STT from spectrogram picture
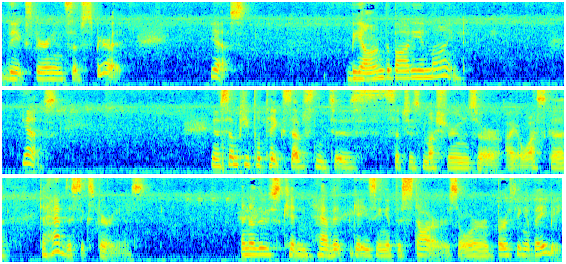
The experience of spirit. Yes. Beyond the body and mind. Yes. You know, some people take substances such as mushrooms or ayahuasca to have this experience. And others can have it gazing at the stars or birthing a baby.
